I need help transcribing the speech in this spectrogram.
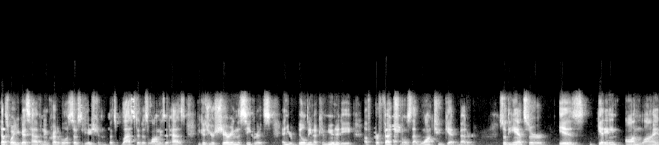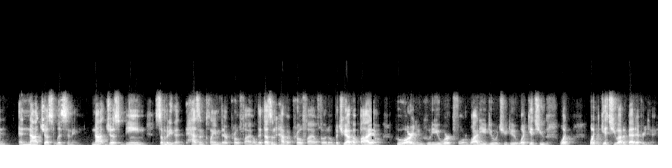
That's why you guys have an incredible association that's lasted as long as it has, because you're sharing the secrets and you're building a community of professionals that want to get better. So the answer is getting online and not just listening not just being somebody that hasn't claimed their profile, that doesn't have a profile photo, but you have a bio who are you? Who do you work for? Why do you do what you do? What gets you what what gets you out of bed every day?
